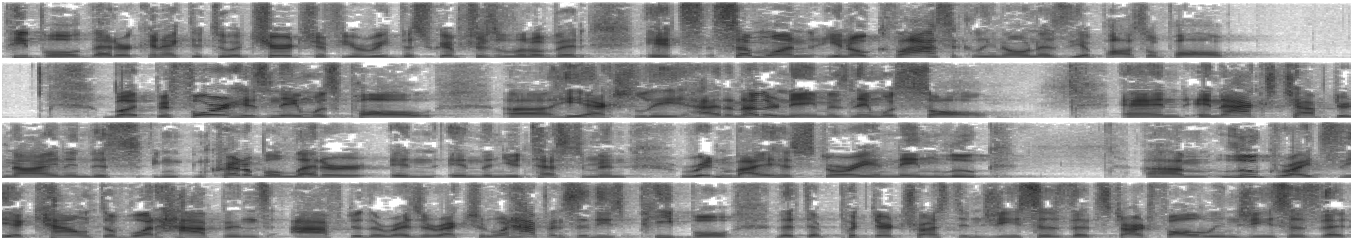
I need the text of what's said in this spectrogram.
people that are connected to a church. If you read the scriptures a little bit, it's someone, you know, classically known as the Apostle Paul. But before his name was Paul, uh, he actually had another name. His name was Saul. And in Acts chapter 9, in this incredible letter in, in the New Testament, written by a historian named Luke, um, Luke writes the account of what happens after the resurrection. What happens to these people that put their trust in Jesus, that start following Jesus, that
